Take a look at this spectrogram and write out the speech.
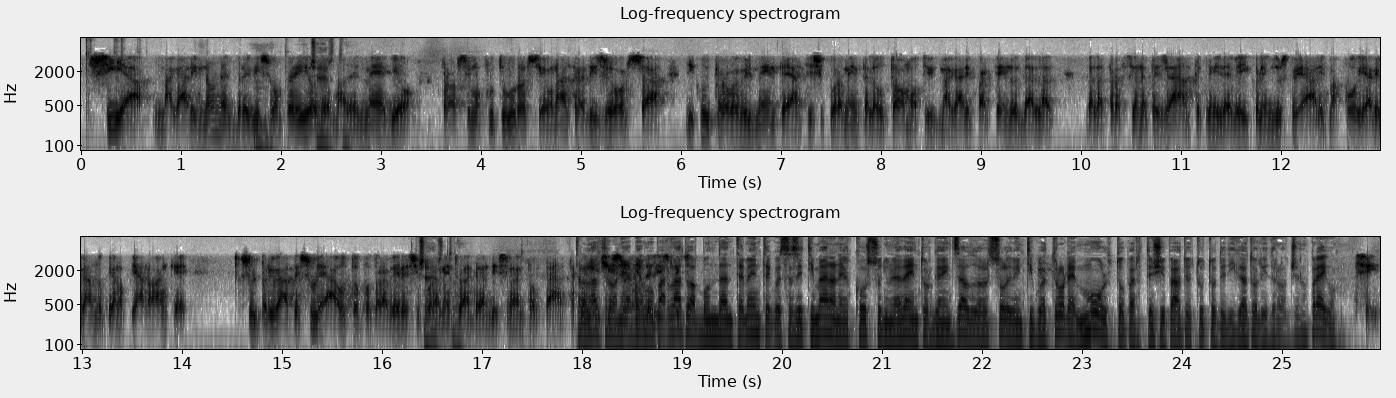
sia magari non nel brevissimo mm, periodo certo. ma nel medio prossimo futuro sia un'altra risorsa di cui probabilmente, anzi sicuramente l'automotive, magari partendo dalla, dalla trazione pesante, quindi dai veicoli industriali, ma poi arrivando piano piano anche sul privato e sulle auto potrà avere sicuramente certo. una grandissima importanza. Tra Quindi l'altro ne abbiamo parlato disp- abbondantemente questa settimana nel corso di un evento organizzato dal Sole 24 Ore, molto partecipato e tutto dedicato all'idrogeno. Prego. Sì,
